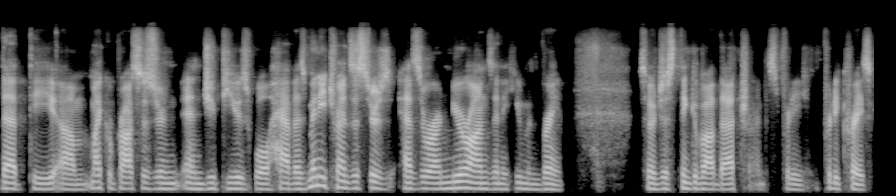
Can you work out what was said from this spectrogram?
that the um, microprocessor and, and, GPUs will have as many transistors as there are neurons in a human brain. So just think about that trend. It's pretty, pretty crazy.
